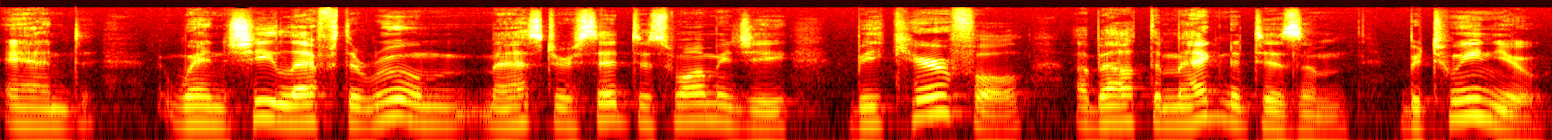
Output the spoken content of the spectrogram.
And when she left the room, Master said to Swamiji, Be careful about the magnetism between you.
